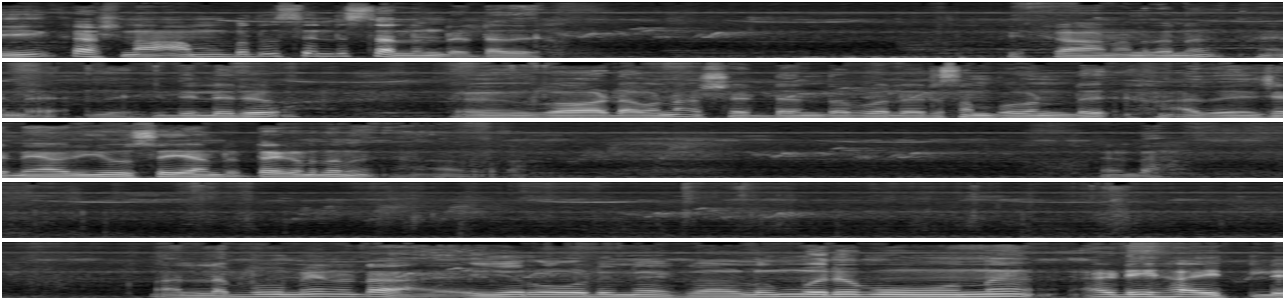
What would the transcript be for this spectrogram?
ഈ കഷ്ണം അമ്പത് സെന്റ് സ്ഥലമുണ്ട് കേട്ടോ അത്. ഈ കാണണതാണ് അതിന്റെ ഇത്. ഇതിലൊരു ഗോഡൗൺ ഷെഡ് എന്തോ പോലെ ഒരു സംഭവം ഉണ്ട് അത് വെച്ചിട്ടുണ്ടെങ്കിൽ അവർ യൂസ് ചെയ്യാണ്ട് ഇട്ടേക്കണതാണ്. വേണ്ട. നല്ല ഭൂമിയാണ് കേട്ടോ. ഈ റോഡിനേക്കാളും ഒരു മൂന്ന് അടി ഹൈറ്റിൽ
